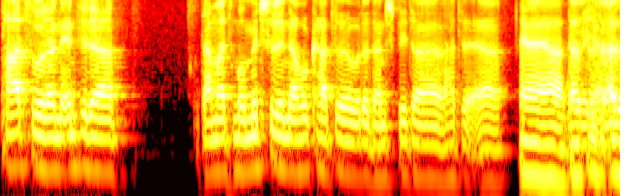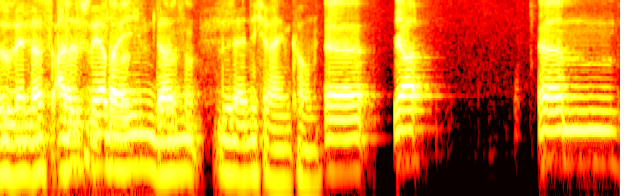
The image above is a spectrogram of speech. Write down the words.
Parts, wo er dann entweder damals Mo Mitchell in der Hook hatte oder dann später hatte er. Ja, ja, das ist, also wenn das alles wäre bei ihm, dann würde er nicht reinkommen. Äh, ja. Ähm,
